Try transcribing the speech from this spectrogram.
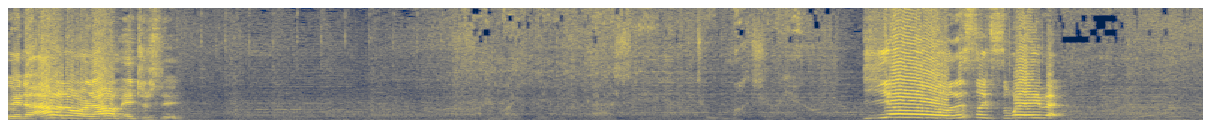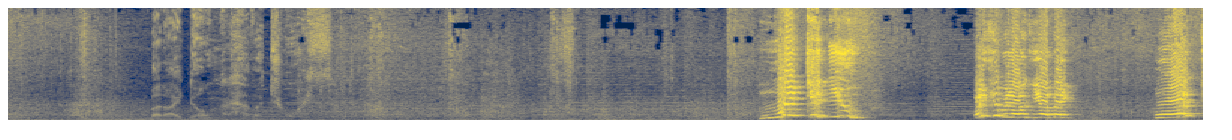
Okay, now I don't know where now I'm interested. I might be asking too much of you, Yo, this looks way better. but I don't have a choice. What can you? What can Pinocchio make? What?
